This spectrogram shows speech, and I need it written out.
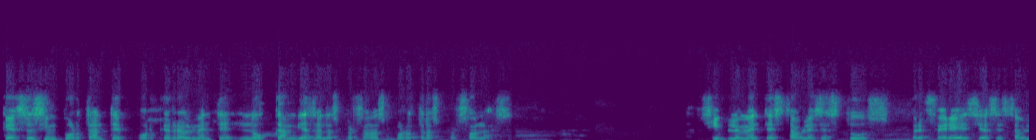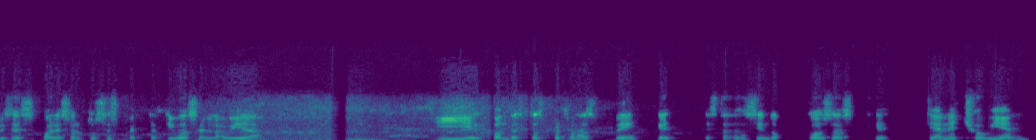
que eso es importante porque realmente no cambias a las personas por otras personas. Simplemente estableces tus preferencias, estableces cuáles son tus expectativas en la vida y cuando estas personas ven que estás haciendo cosas que te han hecho bien,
